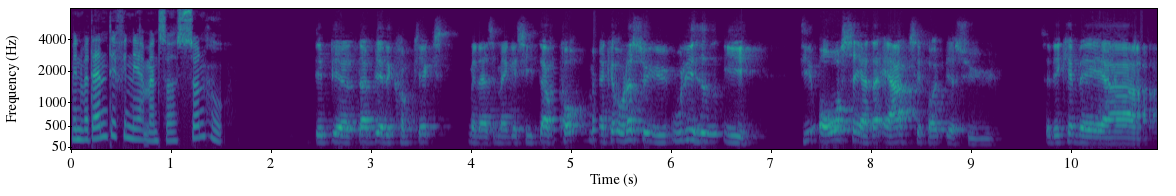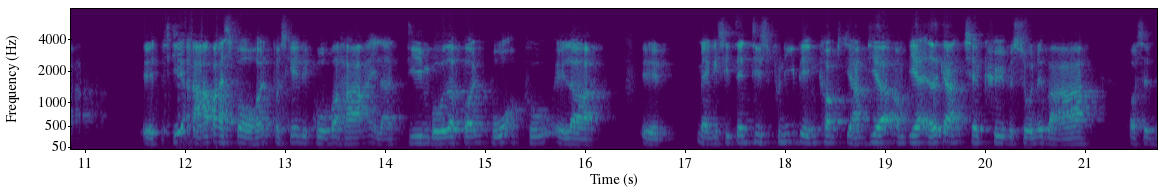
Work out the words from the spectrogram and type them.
Men hvordan definerer man så sundhed? Det bliver, der bliver det komplekst, men altså man kan sige, der får, man kan undersøge ulighed i de årsager, der er til folk bliver syge. Så det kan være øh, de arbejdsforhold, forskellige grupper har, eller de måder, folk bor på, eller øh, man kan sige, den disponible indkomst, de har, de har, om de har adgang til at købe sunde varer osv.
